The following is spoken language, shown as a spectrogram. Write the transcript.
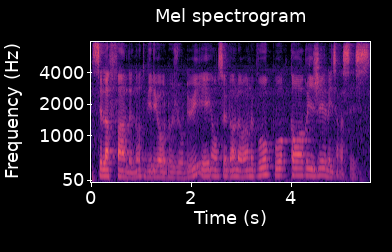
C'est la fin de notre vidéo d'aujourd'hui et on se donne rendez-vous pour corriger l'exercice.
